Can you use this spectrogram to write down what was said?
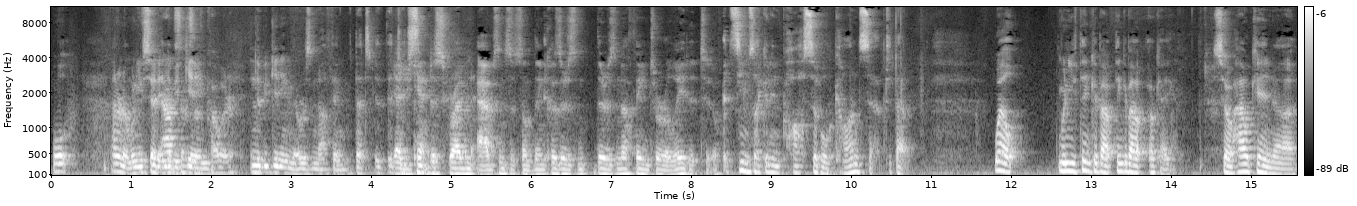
well, I don't know. When you said in the beginning, of color. in the beginning there was nothing. That's it, it yeah, you can't describe an absence of something because there's there's nothing to relate it to. It seems like an impossible concept. That, well, when you think about think about okay, so how can uh,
